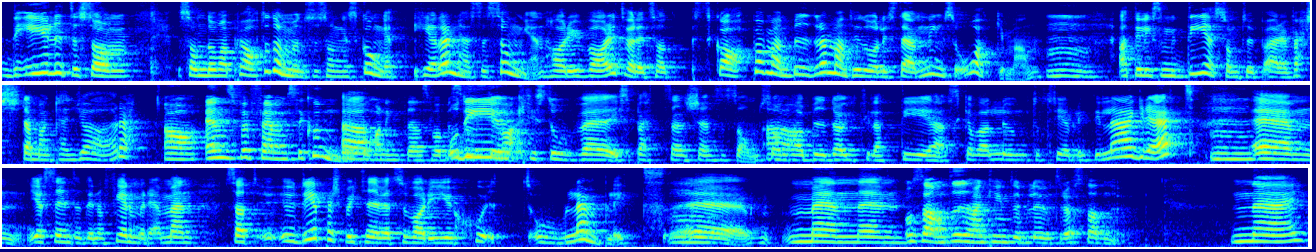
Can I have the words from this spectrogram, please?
det är ju lite som, som de har pratat om under säsongens gång att hela den här säsongen har det ju varit väldigt så att skapar man, bidrar man till dålig stämning så åker man. Att det liksom är det som typ är det värsta man kan göra. Ja, ens för fem sekunder Ja. får man inte ens vara Och det är ju. Kristove i spetsen känns det som, som Ja. har bidragit till att det ska vara lugnt och trevligt i lägret. Mm. Ehm, jag säger inte att det är något fel med det, men så att ur det perspektivet så var det ju skit olämpligt. Mm. Ehm, men ehm, Och samtidigt, han kan ju inte bli utröstad nu. nej,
